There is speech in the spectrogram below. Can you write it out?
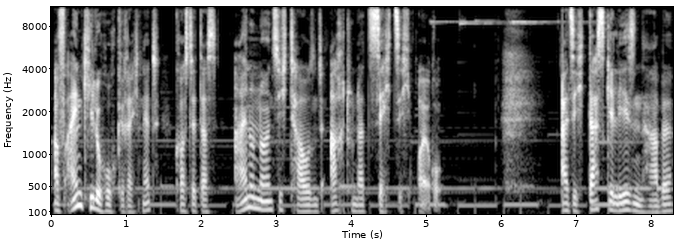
Auf ein Kilo hochgerechnet kostet das 91.860 Euro. Als ich das gelesen habe,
